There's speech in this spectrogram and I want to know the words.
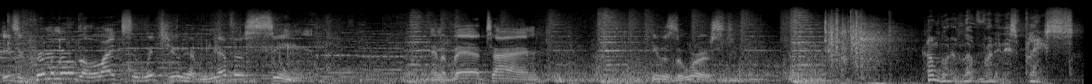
He's a criminal the likes of which you have never seen. In a bad time, he was the worst. I'm gonna love running this place.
